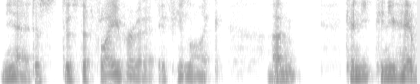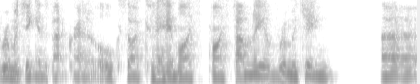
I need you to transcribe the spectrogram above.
Yeah, just just to flavour it, if you like. Mm. Um, can you can you hear rummaging in the background at all? Because I can hear my my family are rummaging uh,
